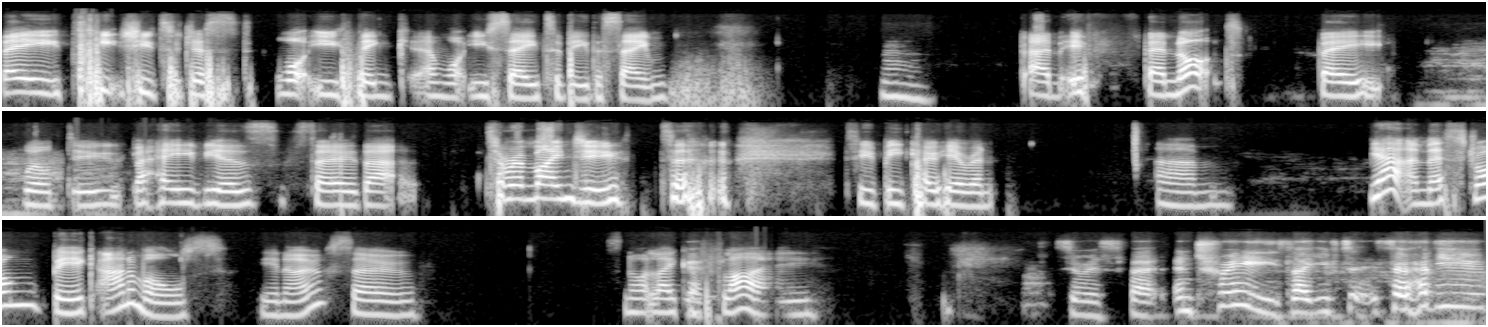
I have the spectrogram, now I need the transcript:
they teach you to just what you think and what you say to be the same. Mm. And if they're not, they will do behaviors so that to remind you to to be coherent. Um, yeah, and they're strong, big animals, you know, so it's not like yeah. a fly. So respect and trees, like you've. T- so have you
